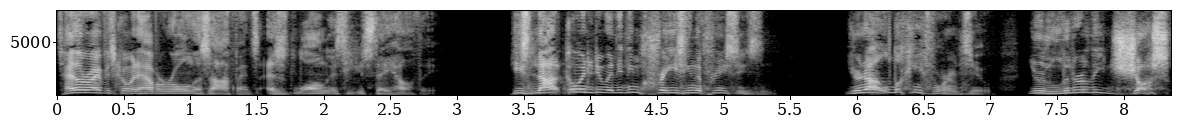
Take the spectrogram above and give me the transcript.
Tyler Eifert is going to have a role in this offense as long as he can stay healthy. He's not going to do anything crazy in the preseason. You're not looking for him to. You're literally just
